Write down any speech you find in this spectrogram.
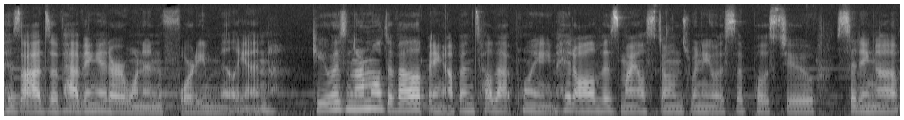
His odds of having it are one in 40 million. He was normal developing up until that point. Hit all of his milestones when he was supposed to, sitting up,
